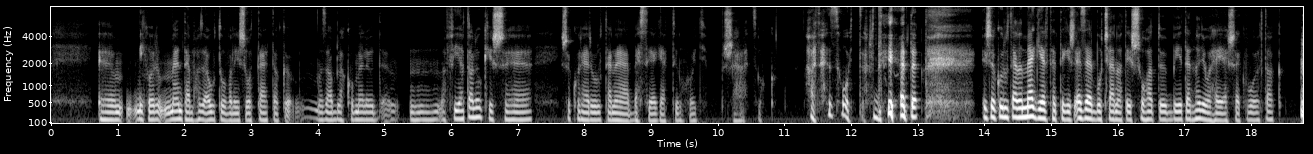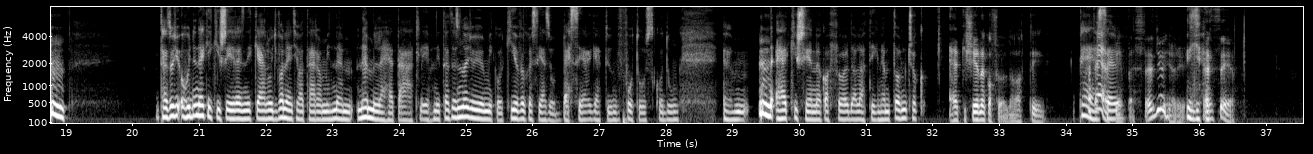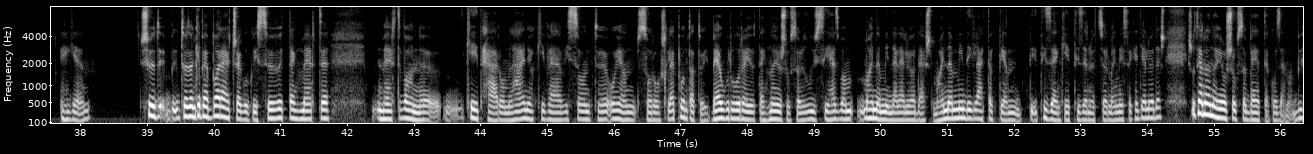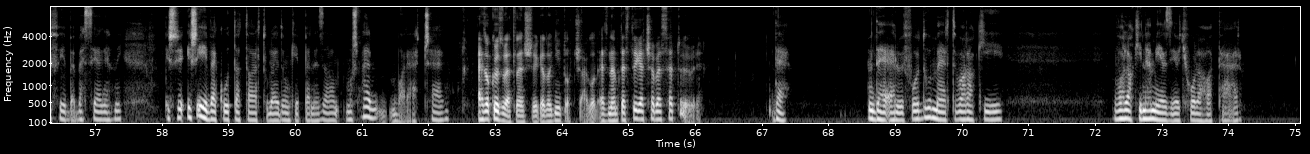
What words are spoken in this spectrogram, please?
Mikor mentem haza autóval, és ott álltak az ablakom előtt a fiatalok, és, és akkor erről utána elbeszélgettünk, hogy srácok, hát ez hogy történhetett? És akkor utána megértették, és ezer bocsánat, és soha többé, tehát nagyon helyesek voltak. Tehát, hogy, hogy nekik is érezni kell, hogy van egy határ, amit nem, nem lehet átlépni. Tehát ez nagyon jó, mikor kijövök a színházból, beszélgetünk, fotózkodunk, elkísérnek a föld alattig, nem tudom, csak... Elkísérnek a föld alattig? Persze. Hát elképesztő, ez gyönyörű, Igen. ez szép. Igen. Sőt, tulajdonképpen barátságok is szővődtek, mert mert van két-három lány, akivel viszont olyan szoros lepontat, hogy beugróra jöttek, nagyon sokszor az új színházban, majdnem minden előadást, majdnem mindig láttak, 12-15-ször megnéztek egy előadást, és utána nagyon sokszor bejöttek hozzám a büfébe beszélgetni, és, és évek óta tart tulajdonképpen ez a most már barátság. Ez a közvetlenséged, vagy nyitottságod, ez nem tesz téged sebezhetővé? De. De előfordul, mert valaki valaki nem érzi, hogy hol a határ.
